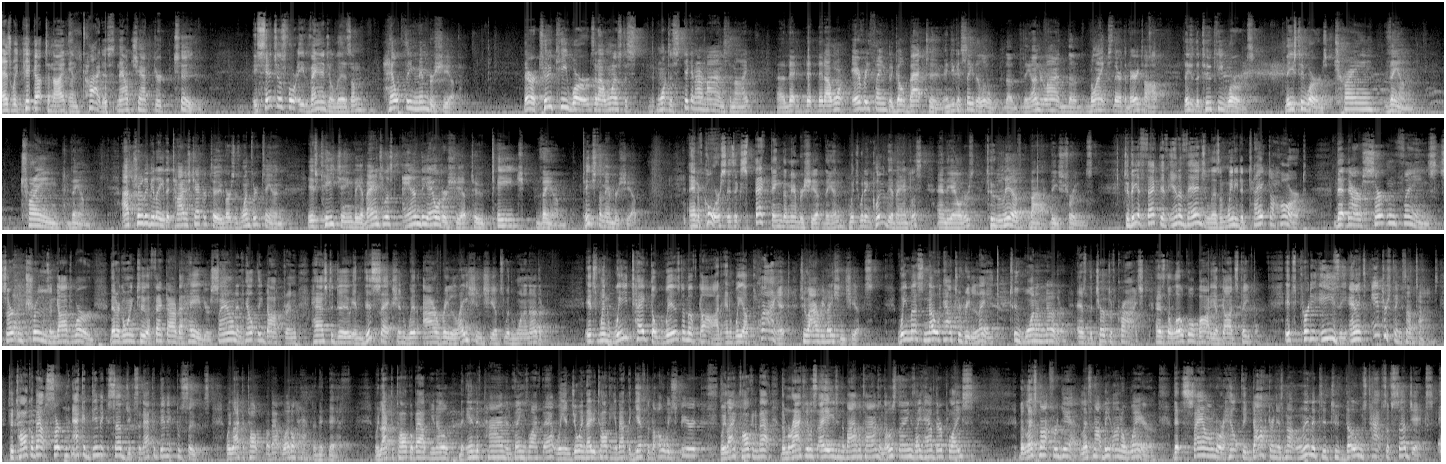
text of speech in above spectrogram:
as we pick up tonight in Titus, now chapter 2. Essentials for evangelism, healthy membership. There are two key words that I want us to want to stick in our minds tonight uh, that, that, that I want everything to go back to. And you can see the little, the, the underline, the blanks there at the very top. These are the two key words. These two words train them. Train them. I truly believe that Titus chapter 2, verses 1 through 10, is teaching the evangelist and the eldership to teach them, teach the membership. And of course, is expecting the membership then, which would include the evangelists and the elders, to live by these truths. To be effective in evangelism, we need to take to heart that there are certain things, certain truths in God's Word that are going to affect our behavior. Sound and healthy doctrine has to do in this section with our relationships with one another. It's when we take the wisdom of God and we apply it to our relationships. We must know how to relate to one another as the church of Christ, as the local body of God's people. It's pretty easy and it's interesting sometimes to talk about certain academic subjects and academic pursuits. We like to talk about what'll happen at death. We like to talk about, you know, the end of time and things like that. We enjoy maybe talking about the gift of the Holy Spirit. We like talking about the miraculous age in the Bible times and those things, they have their place. But let's not forget, let's not be unaware that sound or healthy doctrine is not limited to those types of subjects.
